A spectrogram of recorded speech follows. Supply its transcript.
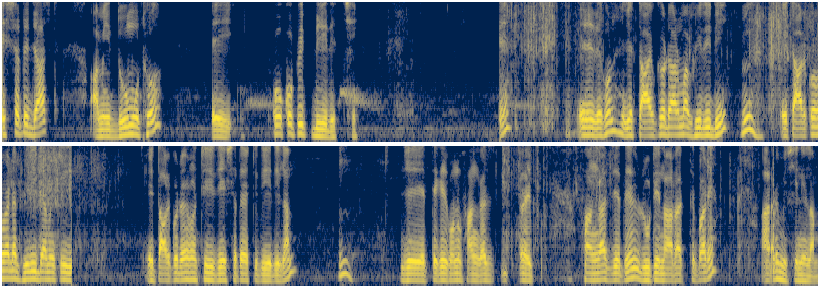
এর সাথে জাস্ট আমি দু মুঠো এই কোকোপিট দিয়ে দিচ্ছি। এই দেখুন, এই যে টার্কোডার্মা ভিরিডি হুম, এই টার্কোডার্মা ভিরিডি আমি একটু এই টার্কোডার্মা ভিরিডি এর সাথে একটু দিয়ে দিলাম, হুম, যে এর থেকে কোনো ফাঙ্গাস ফাঙ্গাস যাতে রুটে না রাখতে পারে, আর মিশিয়ে নিলাম।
